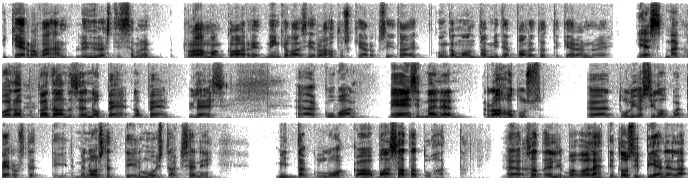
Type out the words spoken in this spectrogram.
Niin kerro vähän lyhyesti semmoinen draaman kaari, että minkälaisia rahoituskierroksia tai kuinka monta, miten paljon te olette kerännyt? Yes, mä koitan, koitan antaa sen nopean, nopean yleiskuvan. Meidän ensimmäinen rahoitus tuli jo silloin, kun me perustettiin. Me nostettiin muistaakseni mittaluokkaa vain 100 000. Eli me lähdettiin tosi pienellä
